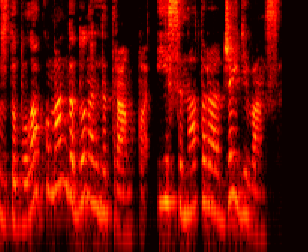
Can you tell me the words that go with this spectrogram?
здобула команда Дональда Трампа і сенатора Джей Ді Ванса.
